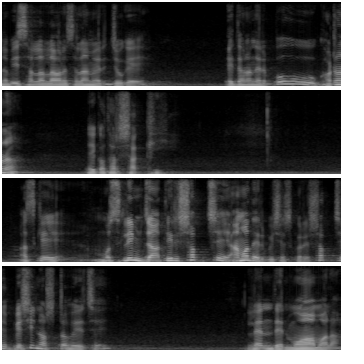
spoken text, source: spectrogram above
নবী সাল্লাহ সাল্লামের যুগে এই ধরনের বহু ঘটনা এই কথার সাক্ষী। আজকে মুসলিম জাতির সবচেয়ে, আমাদের বিশেষ করে সবচেয়ে বেশি নষ্ট হয়েছে লেনদেন, মোয়ামলা।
